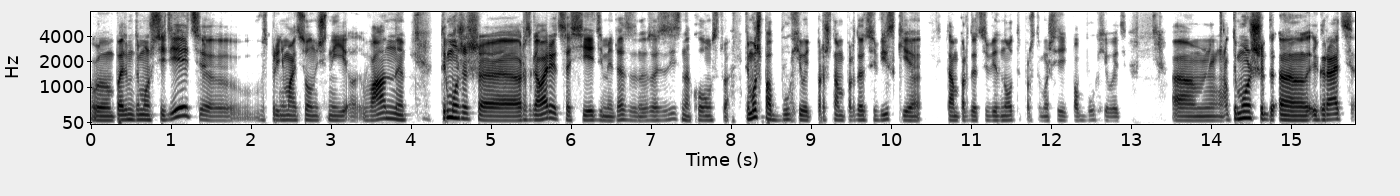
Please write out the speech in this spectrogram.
э, поэтому ты можешь сидеть, э, воспринимать солнечные ванны, ты можешь разговаривать с соседями, да, заводить знакомства, ты можешь побухивать, потому что там продаются виски, там продается вино, ты просто можешь сидеть побухивать. Ты можешь играть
